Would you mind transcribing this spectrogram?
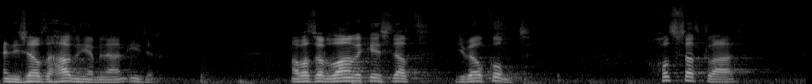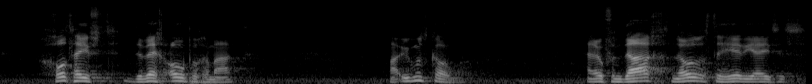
en diezelfde houding hebben naar ieder. Maar wat wel belangrijk is, dat je wel komt. God staat klaar. God heeft de weg opengemaakt. Maar u moet komen. En ook vandaag nodigt de Heer Jezus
